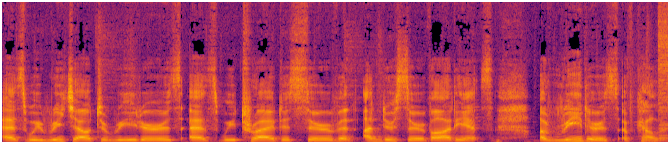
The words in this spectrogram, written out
as we reach out to readers, as we try to serve an underserved audience of readers of color.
